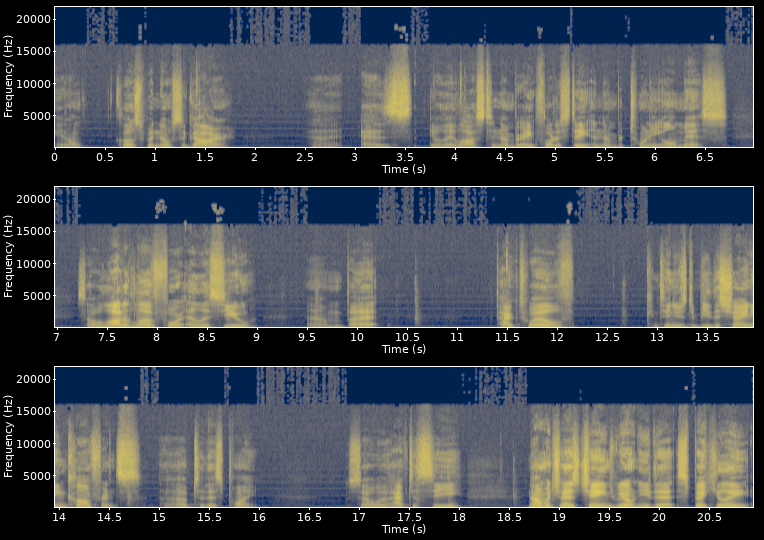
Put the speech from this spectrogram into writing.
you know, close but no cigar. Uh, as you know, they lost to number eight Florida State and number twenty Ole Miss. So a lot of love for LSU, um, but Pac-12 continues to be the shining conference uh, up to this point. So we'll have to see. Not much has changed. We don't need to speculate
